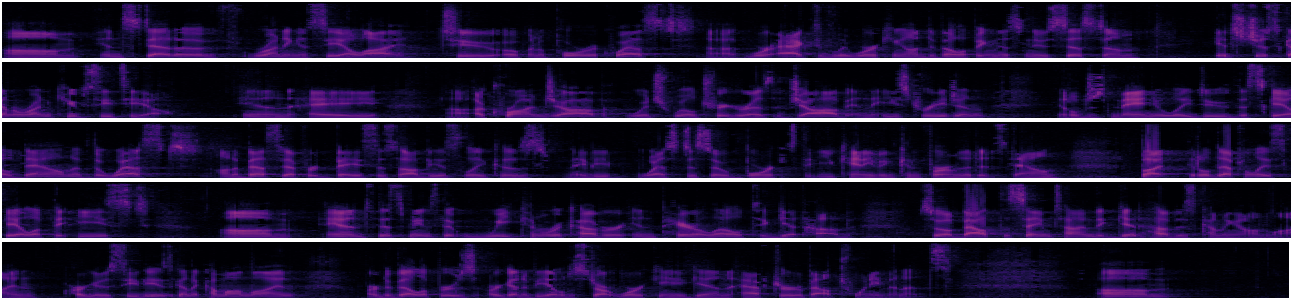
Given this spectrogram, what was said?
Um, instead of running a CLI to open a pull request, uh, we're actively working on developing this new system. It's just going to run kubectl in a, uh, a cron job, which will trigger as a job in the East region. It'll just manually do the scale down of the west on a best effort basis, obviously, because maybe west is so borked that you can't even confirm that it's down. But it'll definitely scale up the east. Um, and this means that we can recover in parallel to GitHub. So about the same time that GitHub is coming online, Argo CD is going to come online. Our developers are going to be able to start working again after about 20 minutes. Um,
